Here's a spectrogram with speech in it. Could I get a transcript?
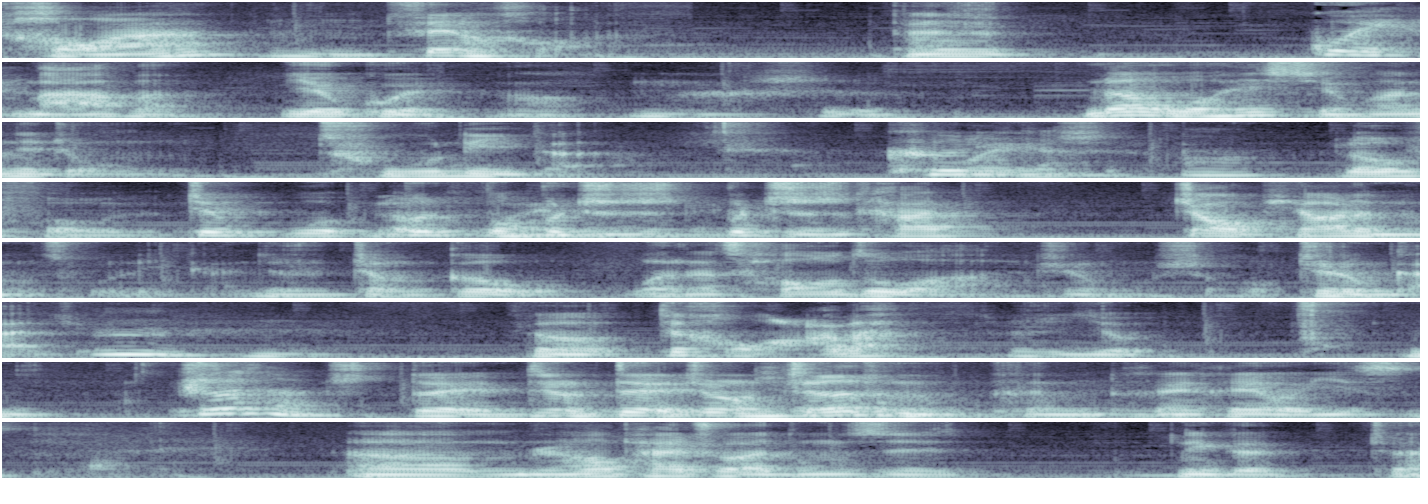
好玩，嗯。非常好玩，但是贵啊，麻烦又贵啊。嗯，是的。那我很喜欢那种粗粝感，颗粒感我也是，嗯，，low fold，就我不我不只是不只是它照片的那种粗粝感，就是整个我我的操作啊这种时候这种感觉，嗯。嗯，就就好玩吧，就是有你折腾，对这种对这种折腾很很很有意思，嗯，然后拍出来的东西那个对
